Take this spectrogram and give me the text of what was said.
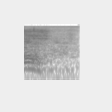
어.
